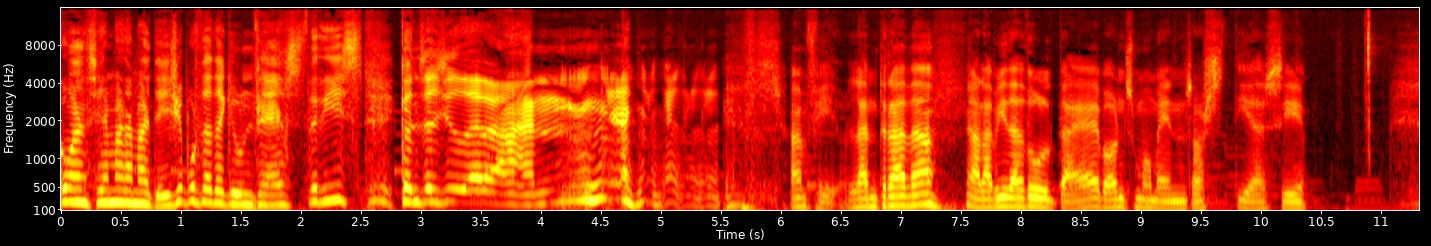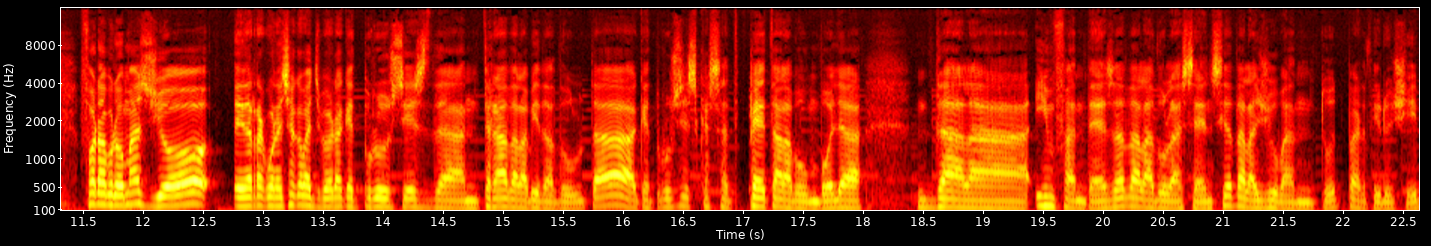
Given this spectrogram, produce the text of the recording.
comencem ara mateix. He portat aquí uns estris que ens ajudaran. En fi, l'entrada a la vida adulta, eh? Bons moments, hòstia, sí. Fora bromes, jo he de reconèixer que vaig veure aquest procés d'entrada a la vida adulta, aquest procés que se't peta la bombolla de la infantesa, de l'adolescència, de la joventut, per dir-ho així.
